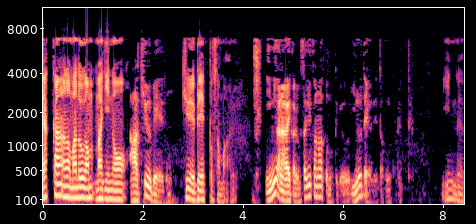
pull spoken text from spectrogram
若干あのまどかマギのあ、キュゥべえの。キュゥべえっぽさもある。耳が長いからウサギかなと思ったけど、犬だよね、多分。犬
